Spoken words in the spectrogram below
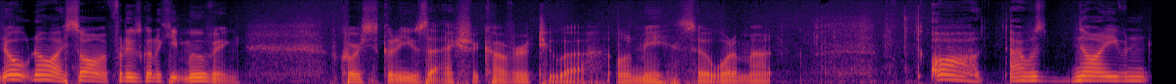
No, no, I saw him. I thought he was going to keep moving. Of course, he's going to use that extra cover to uh, own me. So what am I? Oh, I was not even.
